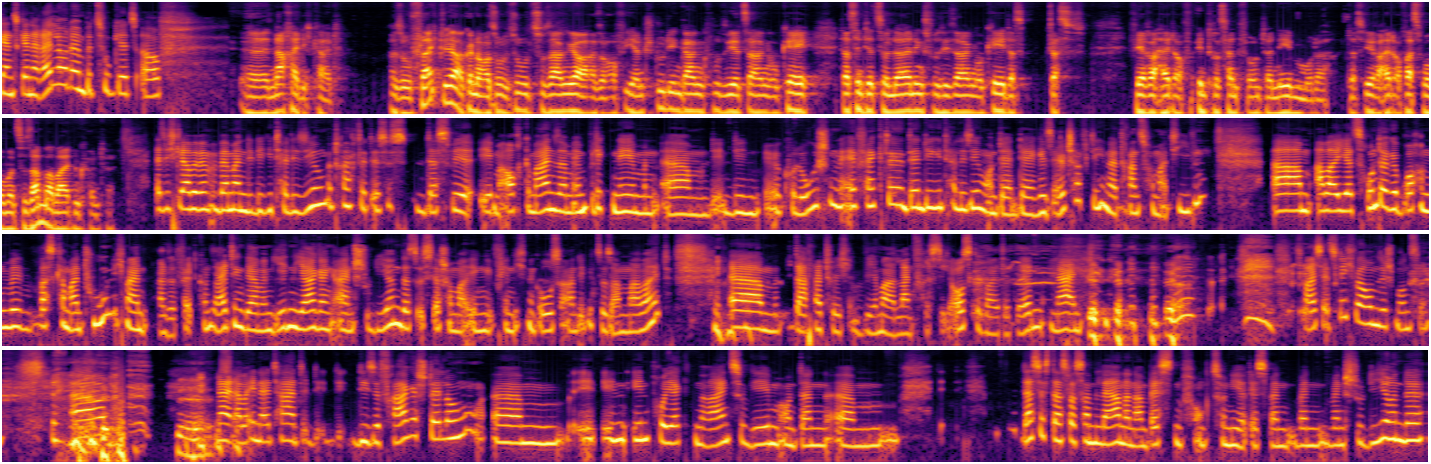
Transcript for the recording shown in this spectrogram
Ganz generell oder in Bezug jetzt auf äh, Nachhaltigkeit? Also vielleicht, ja, genau, also sozusagen, ja, also auf Ihren Studiengang, wo Sie jetzt sagen, okay, das sind jetzt so Learnings, wo Sie sagen, okay, das, das wäre halt auch interessant für Unternehmen oder das wäre halt auch was, wo man zusammenarbeiten könnte. Also ich glaube, wenn, wenn man die Digitalisierung betrachtet, ist es, dass wir eben auch gemeinsam im Blick nehmen ähm, die, die ökologischen Effekte der Digitalisierung und der, der gesellschaftlichen, der transformativen. Ähm, aber jetzt runtergebrochen, was kann man tun? Ich meine, also Fed Consulting, wir haben in jedem Jahrgang einen Studieren, das ist ja schon mal irgendwie, finde ich, eine großartige Zusammenarbeit. ähm, darf natürlich wie immer langfristig ausgeweitet werden. Nein. Ich weiß jetzt nicht, warum Sie schmunzeln. ähm, Nein, aber in der Tat, die, diese Fragestellung ähm, in, in Projekten reinzugeben und dann ähm, das ist das, was am Lernen am besten funktioniert, ist, wenn, wenn, wenn Studierende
